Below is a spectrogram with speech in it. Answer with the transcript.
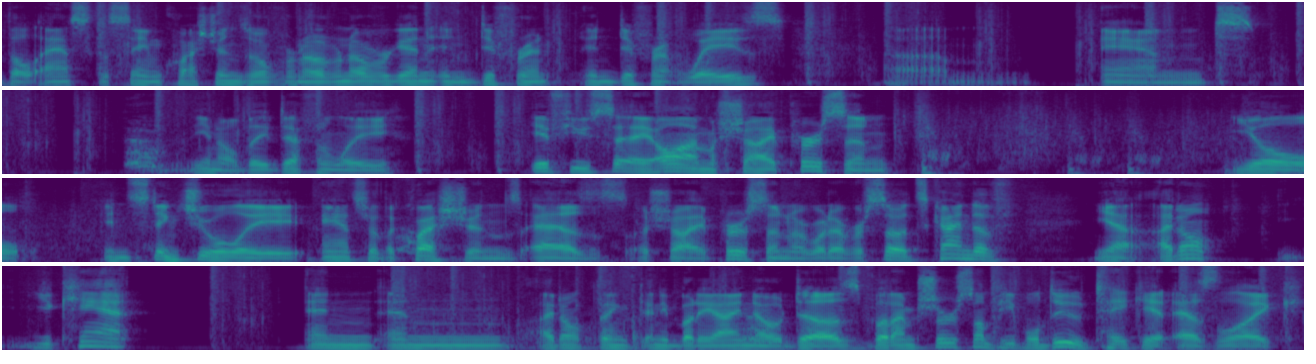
they'll ask the same questions over and over and over again in different in different ways, um, and you know they definitely. If you say, "Oh, I'm a shy person," you'll instinctually answer the questions as a shy person or whatever. So it's kind of yeah. I don't. You can't and and I don't think anybody I know does, but I'm sure some people do take it as like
